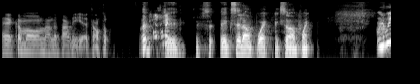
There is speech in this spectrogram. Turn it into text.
euh, comme on en a parlé tantôt. Excellent point, excellent point. Louis,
